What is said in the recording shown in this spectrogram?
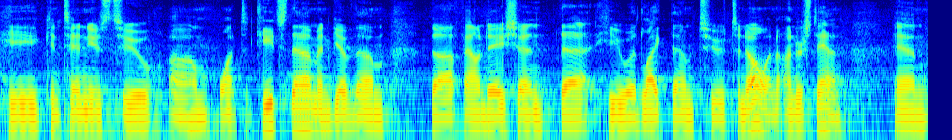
He continues to um, want to teach them and give them the foundation that he would like them to, to know and understand. And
